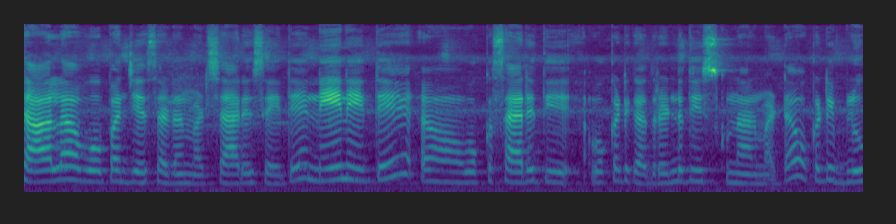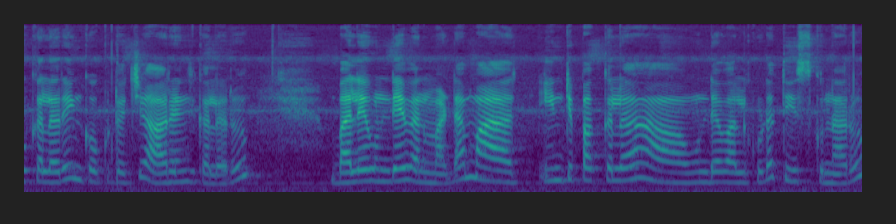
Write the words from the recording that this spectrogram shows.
చాలా ఓపెన్ చేశాడనమాట శారీస్ అయితే. నేనైతే ఒక శారీ తీ ఒకటి కాదు రెండు తీసుకున్నాను అనమాట ఒకటి బ్లూ కలర్ ఇంకొకటి వచ్చి ఆరెంజ్ కలరు. భలే ఉండేవి అనమాట మా ఇంటి పక్కల ఉండే వాళ్ళు కూడా తీసుకున్నారు.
